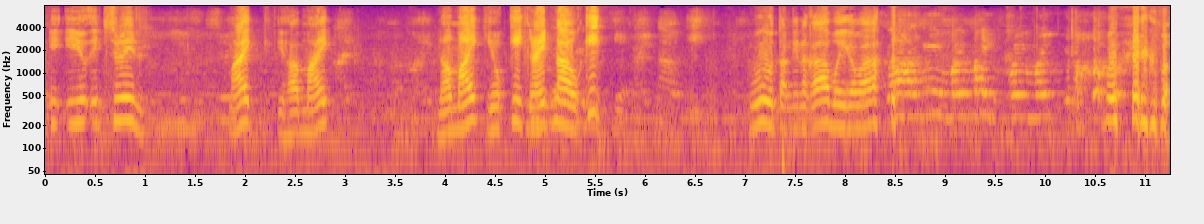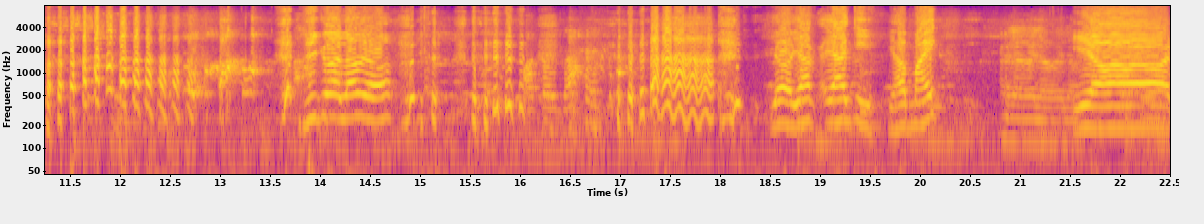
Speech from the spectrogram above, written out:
You, it's real. Mike, you have mic? No mic, you kick right now. Kick. Oo, tangina ka, boy ka ba? Gagi, may mic, may mic. Mic ba? Di ko alam, yo. Patay tayo. Yo, Yan Yankee, you have mic? Hello, hello, hello. Yan.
